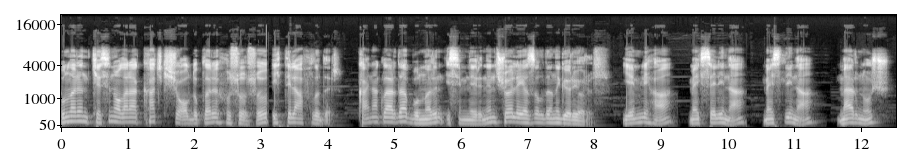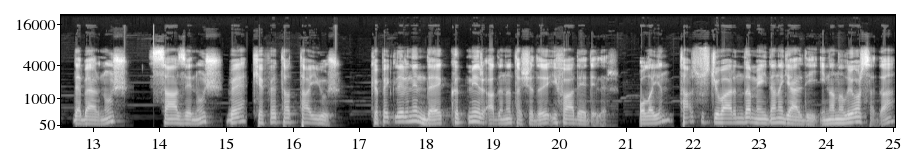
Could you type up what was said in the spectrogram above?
Bunların kesin olarak kaç kişi oldukları hususu ihtilaflıdır. Kaynaklarda bunların isimlerinin şöyle yazıldığını görüyoruz. Yemliha, Mekselina, Meslina, Mernuş, Debernuş, Sazenuş ve Kefetattayyuş. Köpeklerinin de Kıtmir adını taşıdığı ifade edilir. Olayın Tarsus civarında meydana geldiği inanılıyorsa da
